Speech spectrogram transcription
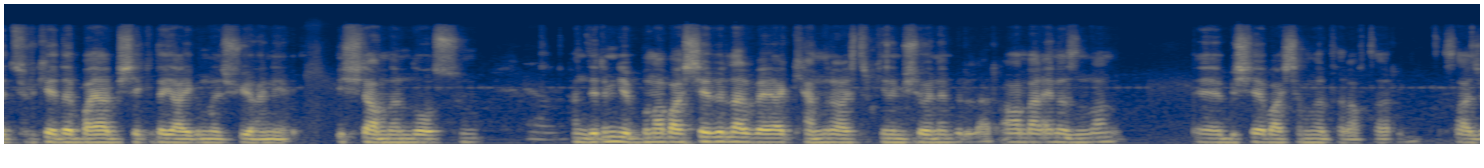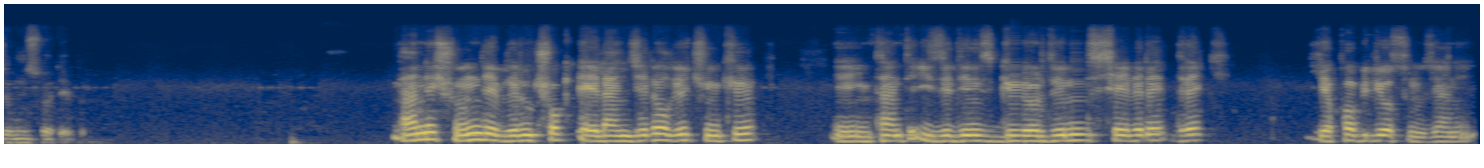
ve Türkiye'de bayağı bir şekilde yaygınlaşıyor. Hani iş ilanlarında olsun. Evet. Hani dediğim gibi buna başlayabilirler veya kendileri araştırıp yeni bir şey öğrenebilirler. Ama ben en azından e, bir şeye başlamaları taraftarıyım. Sadece bunu söyleyebilirim. Ben de şunu diyebilirim. Çok eğlenceli oluyor çünkü e, internette izlediğiniz, gördüğünüz şeyleri direkt yapabiliyorsunuz. Yani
